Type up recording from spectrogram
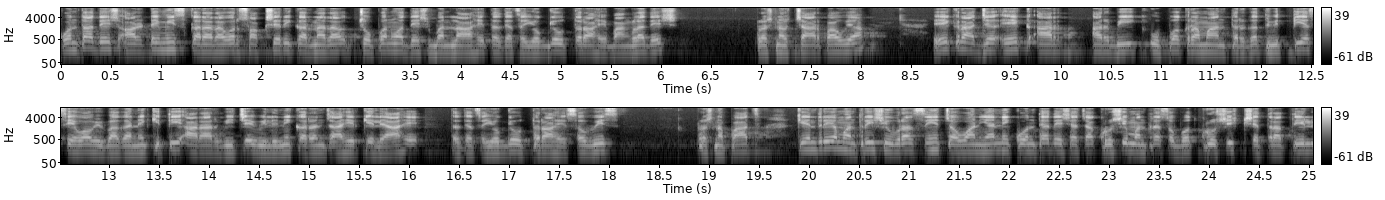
कोणता देश आर्टेमिस करारावर स्वाक्षरी करणारा चोपन्नवा देश बनला आहे? तर त्याचं योग्य उत्तर आहे बांगलादेश. प्रश्न चार पाहूया. एक राज्य एक आर आर बी उपक्रमांतर्गत वित्तीय सेवा विभागाने किती आर आर बीचे विलिनीकरण जाहीर केले आहे? तर त्याचं योग्य उत्तर आहे सव्वीस. प्रश्न पाच. केंद्रीय मंत्री शिवराज सिंह चौहान यांनी कोणत्या देशाच्या कृषी मंत्र्यासोबत कृषी क्षेत्रातील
